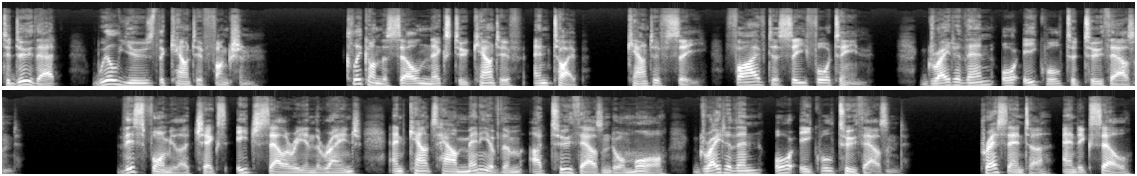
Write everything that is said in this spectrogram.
To do that, we'll use the COUNTIF function. Click on the cell next to COUNTIF and type COUNTIF C, 5 to C14, greater than or equal to 2,000. This formula checks each salary in the range and counts how many of them are 2,000 or more, greater than or equal 2,000. Press Enter and Excel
